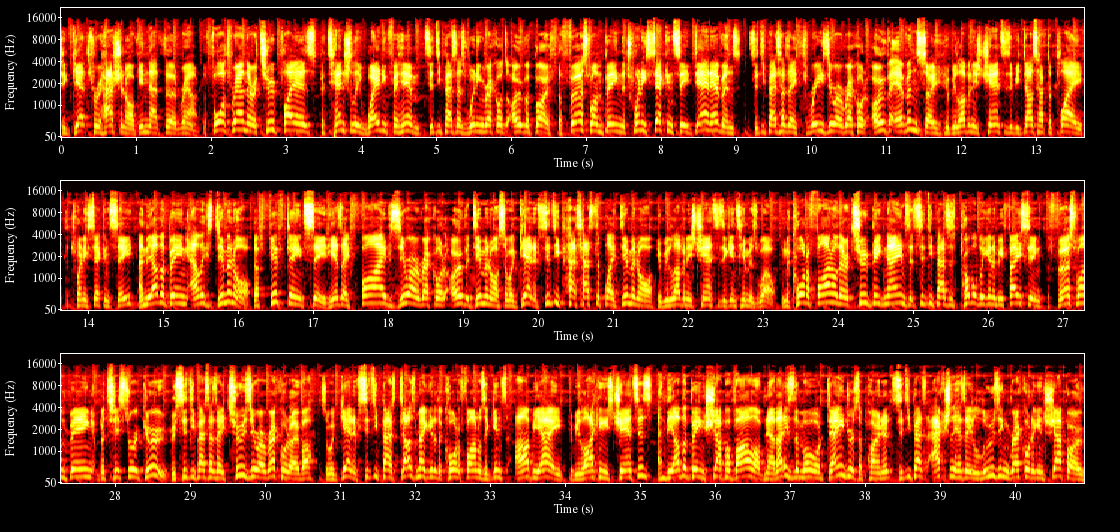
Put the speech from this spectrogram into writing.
to get through Khachanov in that third round. The fourth round, there are two players potentially waiting for him. Tsitsipas has winning records over both. The first one being the 22nd seed, Dan Evans. Tsitsipas has a 3-0 record over Evans, so he'll be loving his chances if he does have to play the 22nd seed. And the other being Alex de Minaur, the 15th seed. He has a 5-0 record over de Minaur, so again, if Tsitsipas has to play de Minaur, he'll be loving his chances against him as well. In the quarterfinal, there are two big names that Tsitsipas is probably going to be facing. The first one being Bautista Agut, who Tsitsipas has a 2-0 record over. So again, if Tsitsipas does make it to the quarterfinals against RBA, he'll be liking his chances. And the other being Shapovalov. Now, that is the more dangerous opponent. Tsitsipas actually has a losing record against Shapo,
